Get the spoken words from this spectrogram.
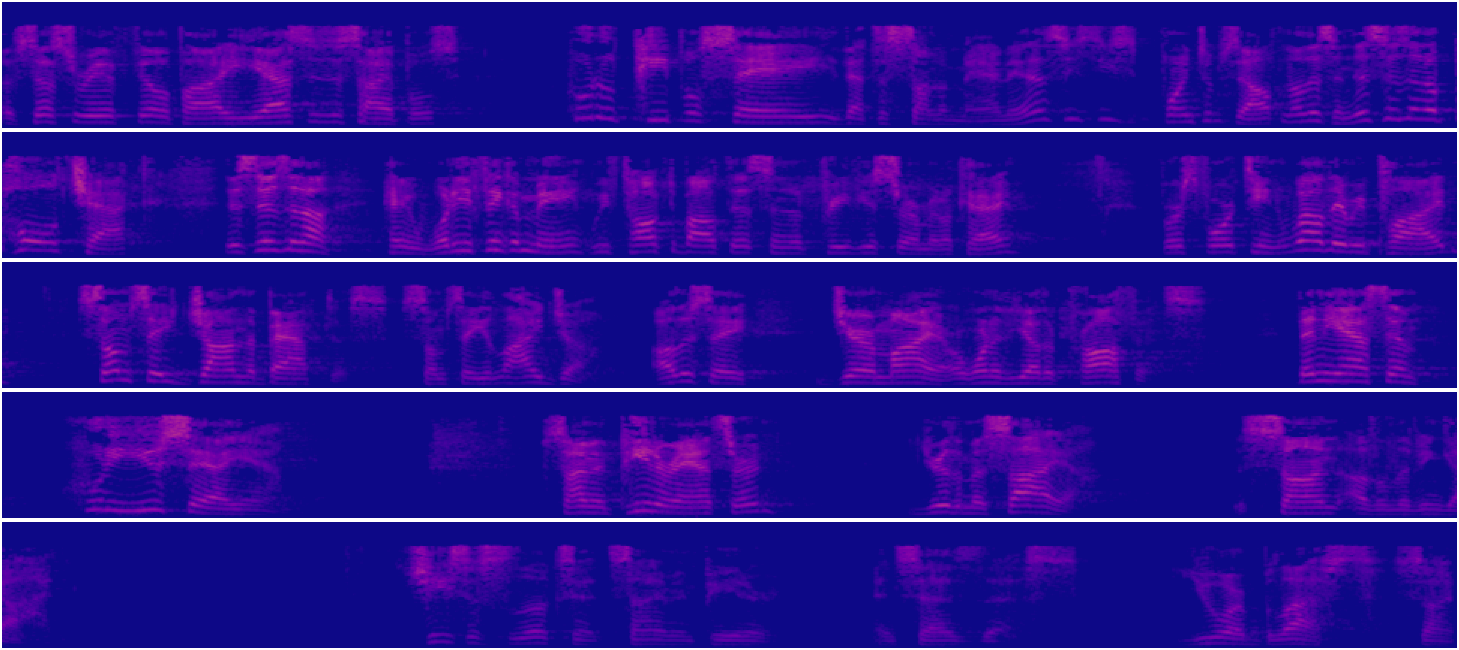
of Caesarea Philippi, he asked his disciples, who do people say that the Son of Man is? He's, he's pointing to himself. Now, listen, this isn't a poll check. This isn't a, hey, what do you think of me? We've talked about this in a previous sermon, okay? Verse 14. Well, they replied, some say John the Baptist, some say Elijah, others say Jeremiah or one of the other prophets. Then he asked them, Who do you say I am? Simon Peter answered, You're the Messiah, the Son of the living God. Jesus looks at Simon Peter and says this You are blessed, Simon,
